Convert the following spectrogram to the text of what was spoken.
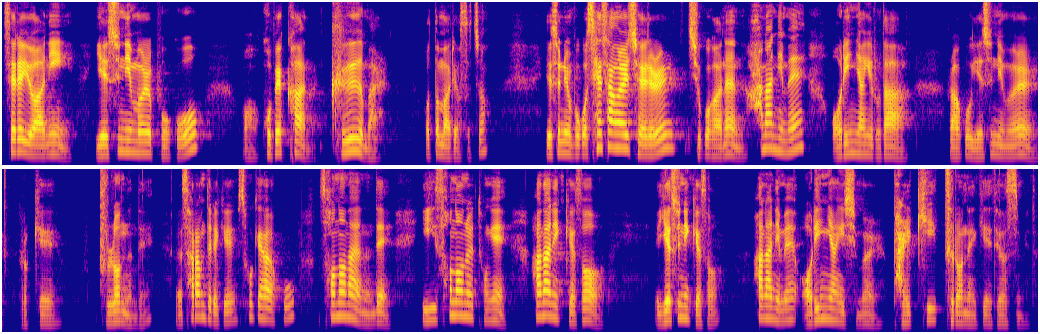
세례 요한이 예수님을 보고 어, 고백한 그 말, 어떤 말이었었죠? 예수님을 보고 세상을 죄를 지고 가는 하나님의 어린 양이로다 라고 예수님을 그렇게 불렀는데 사람들에게 소개하고 선언하였는데 이 선언을 통해 하나님께서 예수님께서 하나님의 어린 양이심을 밝히 드러내게 되었습니다.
